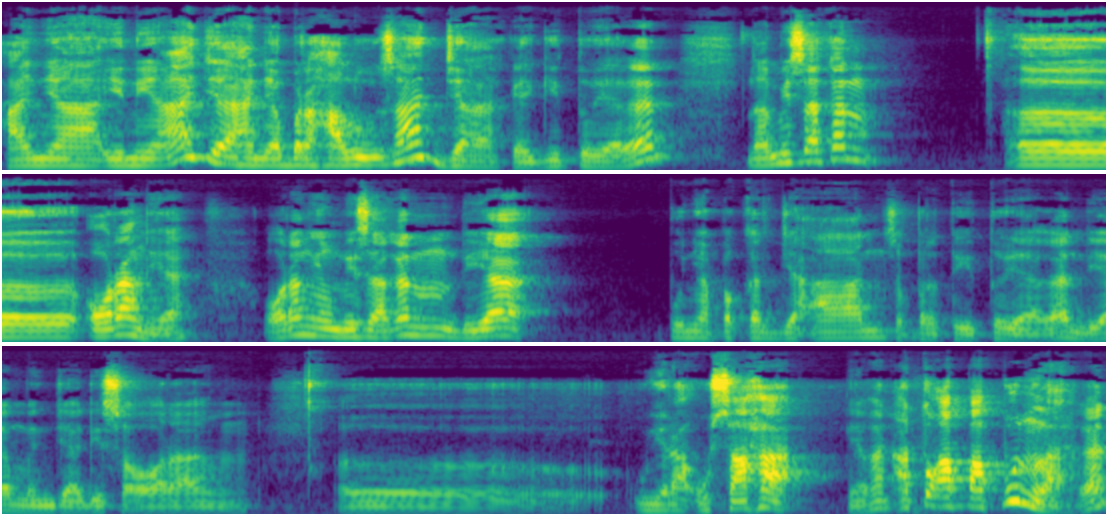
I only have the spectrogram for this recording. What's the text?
hanya ini aja hanya berhalu saja kayak gitu ya kan. Nah misalkan eh, orang ya orang yang misalkan dia punya pekerjaan seperti itu ya kan. Dia menjadi seorang uh, wirausaha ya kan. Atau apa pun lah kan.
